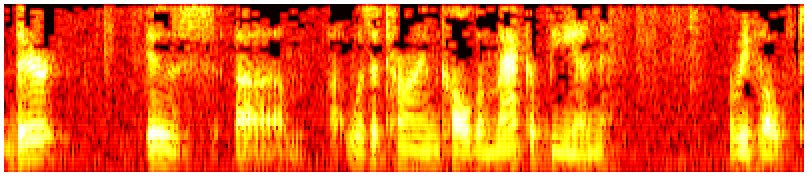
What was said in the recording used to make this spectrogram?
There is um, was a time called the Maccabean Revolt.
